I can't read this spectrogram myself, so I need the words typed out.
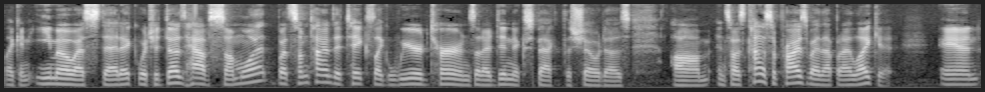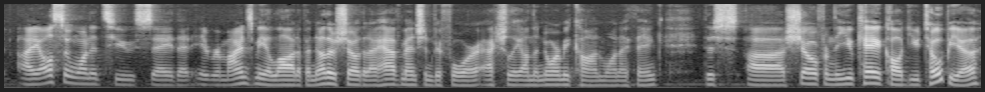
like an emo aesthetic, which it does have somewhat, but sometimes it takes like weird turns that I didn't expect the show does. Um, and so I was kind of surprised by that, but I like it. And I also wanted to say that it reminds me a lot of another show that I have mentioned before, actually on the Normicon one, I think. This uh, show from the UK called Utopia,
